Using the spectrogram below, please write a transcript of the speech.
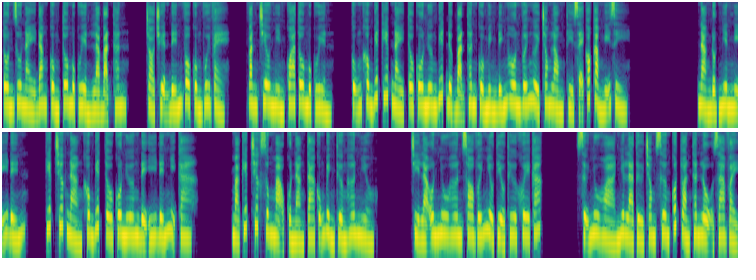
Tôn Du này đang cùng Tô Mục Uyển là bạn thân, trò chuyện đến vô cùng vui vẻ. Văn Chiêu nhìn qua Tô Mục Uyển, cũng không biết kiếp này Tô cô nương biết được bạn thân của mình đính hôn với người trong lòng thì sẽ có cảm nghĩ gì. Nàng đột nhiên nghĩ đến, Kiếp trước nàng không biết tô cô nương để ý đến nhị ca. Mà kiếp trước dung mạo của nàng ta cũng bình thường hơn nhiều. Chỉ là ôn nhu hơn so với nhiều tiểu thư khuê các. Sự nhu hòa như là từ trong xương cốt toàn thân lộ ra vậy.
